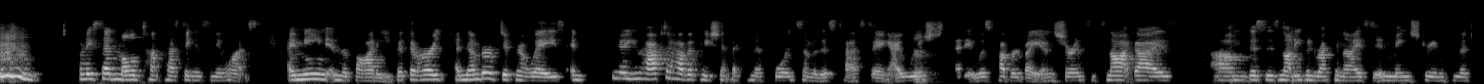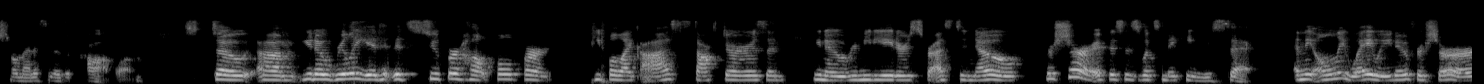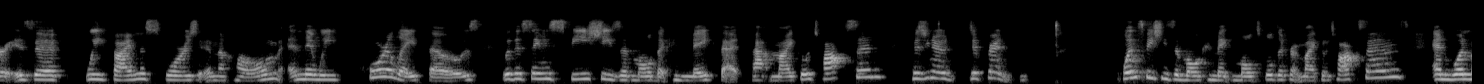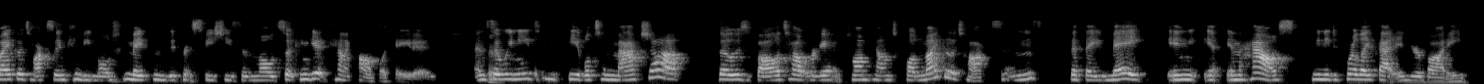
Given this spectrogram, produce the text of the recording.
when I said mold t- testing is nuanced, I mean in the body, but there are a number of different ways. And you know, you have to have a patient that can afford some of this testing. I wish that it was covered by insurance. It's not, guys. Um, this is not even recognized in mainstream conventional medicine as a problem. So, um, you know, really, it, it's super helpful for people like us, doctors, and you know, remediators, for us to know for sure if this is what's making you sick. And the only way we know for sure is if we find the spores in the home and then we correlate those with the same species of mold that can make that that mycotoxin. Because you know different one species of mold can make multiple different mycotoxins and one mycotoxin can be mold, made from different species of mold so it can get kind of complicated. And so we need to be able to match up those volatile organic compounds called mycotoxins that they make in, in the house. We need to correlate that in your body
